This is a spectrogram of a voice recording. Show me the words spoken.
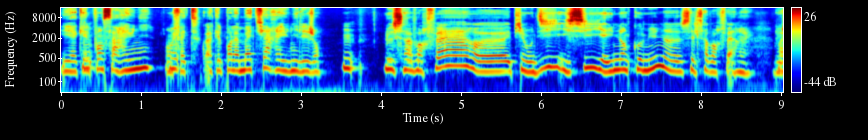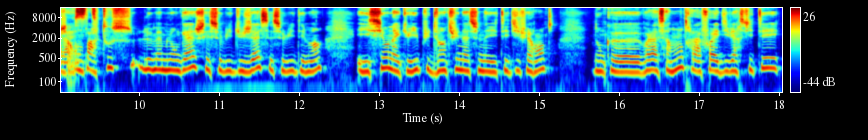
Et à quel mm. point ça réunit, en fait, à quel point la matière réunit les gens. Mm. Le savoir-faire, euh, et puis on dit ici, il y a une langue commune, euh, c'est le savoir-faire. voilà, on parle tous le même langage, c'est celui du geste, c'est celui des mains. Et ici, on a accueilli plus de 28 nationalités différentes. Donc euh, voilà, ça montre à la fois la diversité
